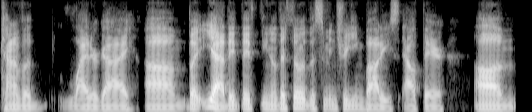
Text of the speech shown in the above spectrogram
kind of a lighter guy. Um, but yeah, they they you know they throw there's some intriguing bodies out there. Um,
